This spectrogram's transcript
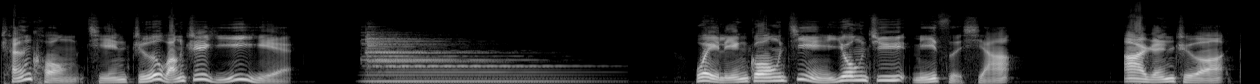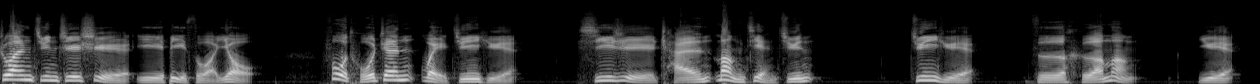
臣恐秦折王之疑也。卫灵公进雍居米子瑕，二人者专君之事，以避左右。傅图真谓君曰：“昔日臣梦见君。”君曰：“子何梦？”曰：“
